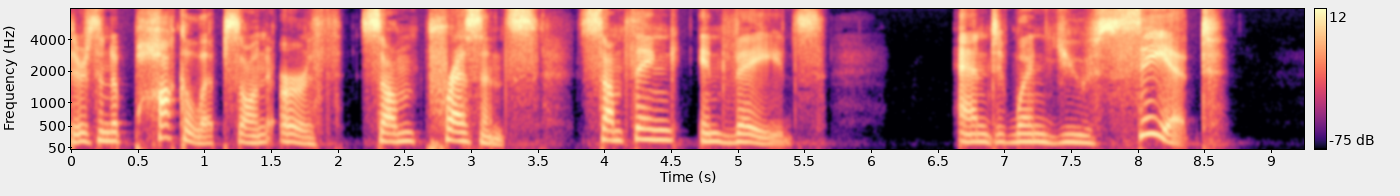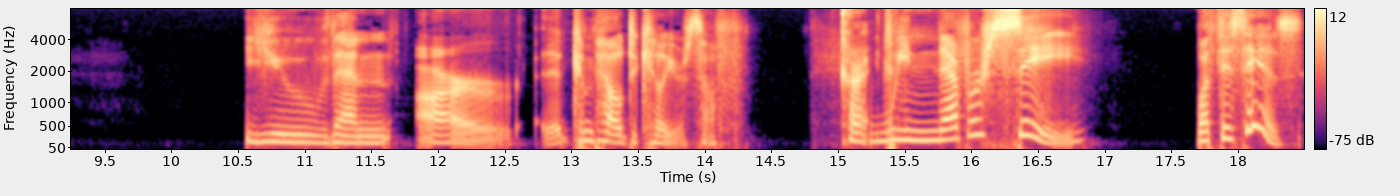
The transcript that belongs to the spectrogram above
there's an apocalypse on Earth, some presence, something invades. And when you see it, you then are uh, compelled to kill yourself. Correct. We never see what this is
